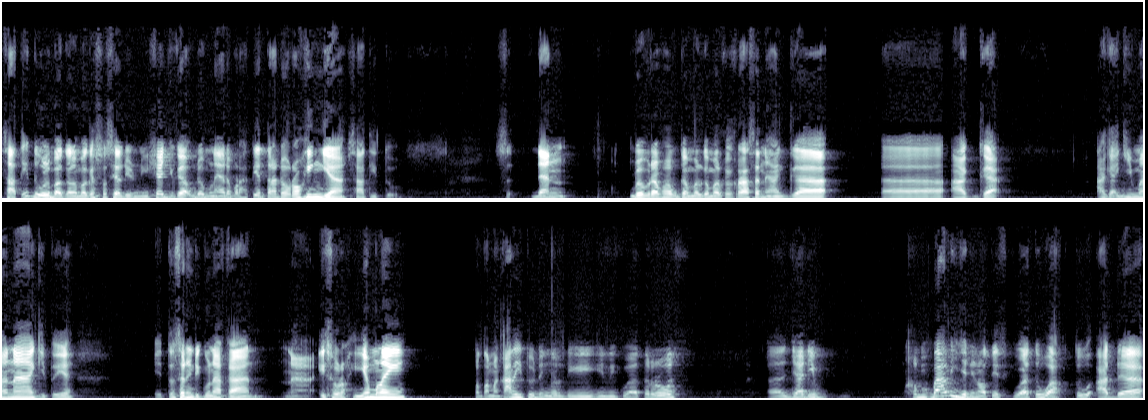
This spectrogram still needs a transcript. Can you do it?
saat itu lembaga-lembaga sosial di Indonesia juga udah mulai ada perhatian terhadap Rohingya saat itu. Dan beberapa gambar-gambar kekerasan yang agak uh, agak agak gimana gitu ya itu sering digunakan. Nah isu Rohingya mulai pertama kali itu denger di ini gua. Terus uh, jadi kembali jadi notice gua tuh waktu ada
